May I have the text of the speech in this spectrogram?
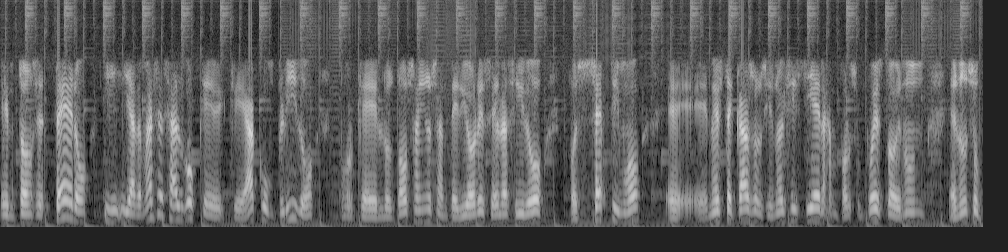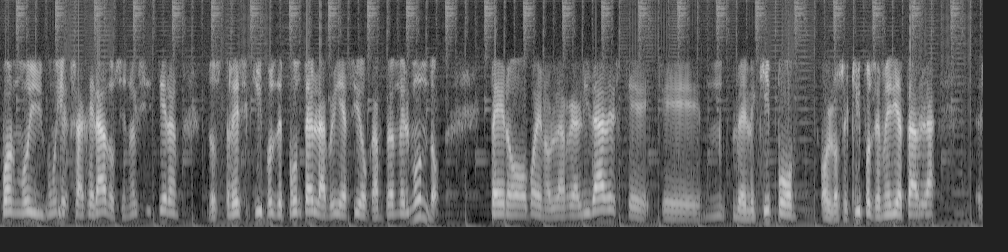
Entonces, pero, y, además es algo que, que, ha cumplido, porque los dos años anteriores él ha sido, pues, séptimo, eh, en este caso, si no existieran, por supuesto, en un, en un supón muy, muy exagerado, si no existieran los tres equipos de punta, él habría sido campeón del mundo. Pero bueno, la realidad es que, que el equipo o los equipos de media tabla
